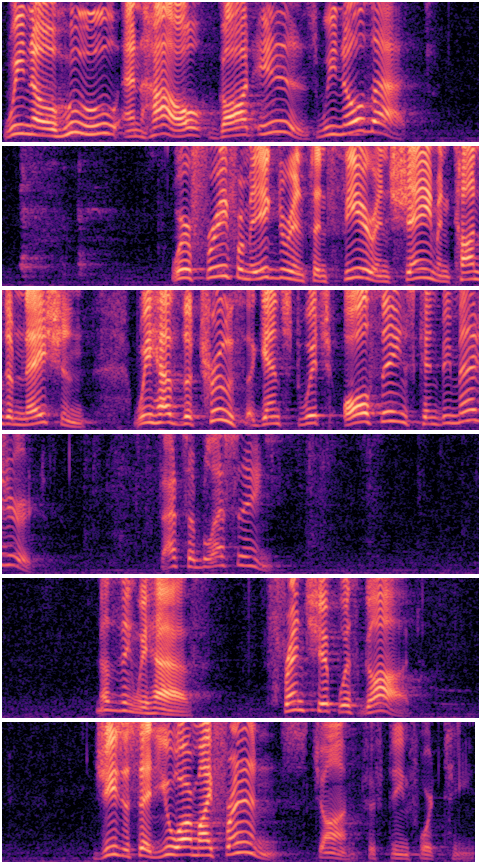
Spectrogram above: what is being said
We know who and how God is. We know that. We're free from ignorance and fear and shame and condemnation. We have the truth against which all things can be measured. That's a blessing. Another thing we have friendship with God. Jesus said, you are my friends, John 15, 14.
